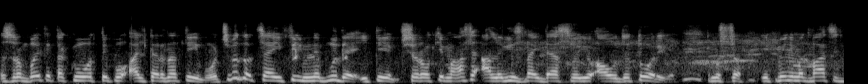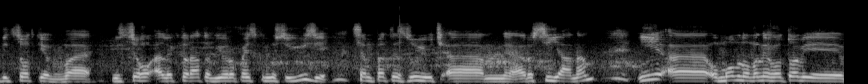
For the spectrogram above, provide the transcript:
зробити таку типу альтернативу. Очевидно, цей фільм не буде йти в широкі маси, але він знайде свою аудиторію, тому що як мінімум 20% е, від цього електорату в Європейському Союзі симпатизують е, росіянам, і умовно вони готові.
